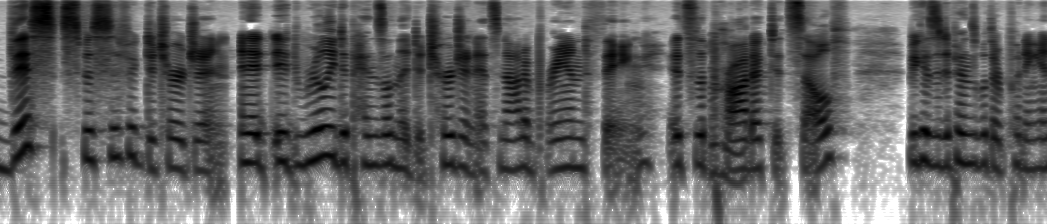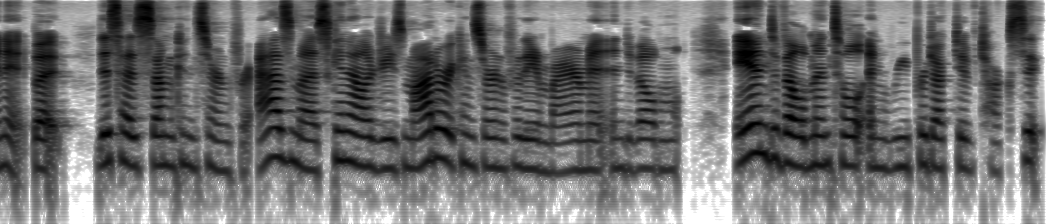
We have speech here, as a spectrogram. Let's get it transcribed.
this specific detergent, and it, it really depends on the detergent. It's not a brand thing, it's the Mhm. product itself because it depends what they're putting in it. But this has some concern for asthma, skin allergies, moderate concern for the environment, and development and developmental and reproductive toxic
